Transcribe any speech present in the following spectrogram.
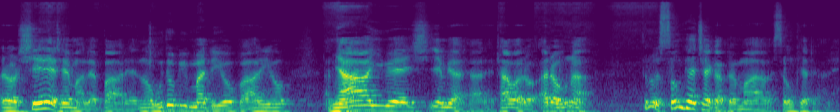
အဲ့တော့ရှင်းတဲ့အထဲမှာလည်းပါတယ်เนาะဝိသုဒ္ဓိမတ်တွေရောဘာတွေရောအများကြီးပဲရှင်းပြထားတယ်ထားပါတော့အဲ့တော့ခုနသူတို့ဆုံးဖြတ်ချက်ကဘယ်မှာဆုံးဖြတ်တာလဲ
